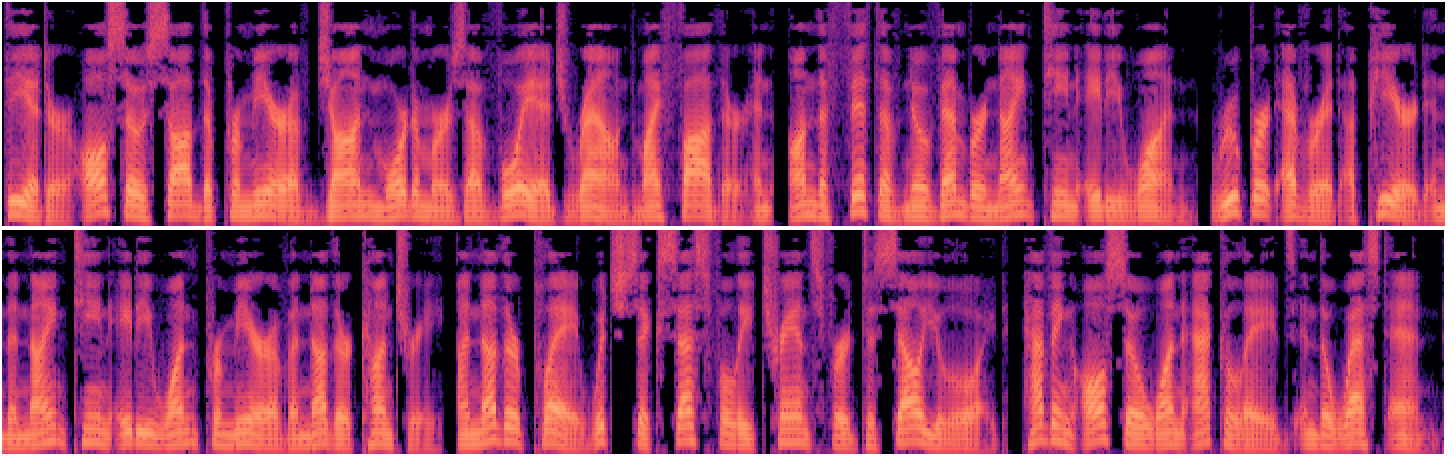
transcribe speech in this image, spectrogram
Theatre also saw the premiere of John Mortimer's A Voyage Round My Father and, on 5 November 1981, Rupert Everett appeared in the 1981 premiere of Another Country, another play which successfully transferred to celluloid, having also won accolades in the West End.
